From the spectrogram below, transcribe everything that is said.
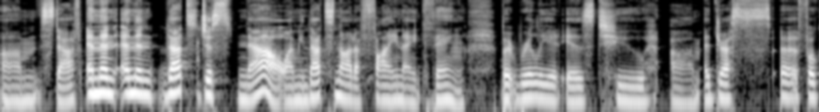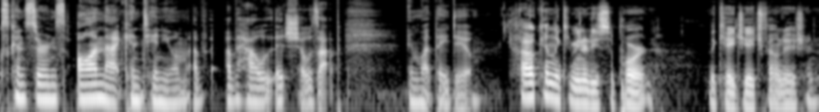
um, staff. And then, and then that's just now. I mean, that's not a finite thing, but really it is to um, address uh, folks' concerns on that continuum of of how it shows up in what they do. How can the community support the KGH Foundation?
